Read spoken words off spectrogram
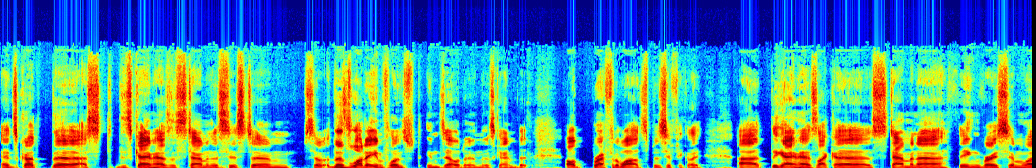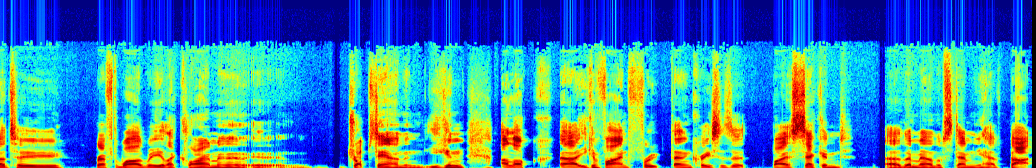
It's got the this game has a stamina system, so there's a lot of influence in Zelda in this game, but oh, Breath of the Wild specifically. Uh, the game has like a stamina thing very similar to Breath of the Wild, where you like climb and it, it drops down, and you can unlock. Uh, you can find fruit that increases it by a second uh, the amount of stamina you have. But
